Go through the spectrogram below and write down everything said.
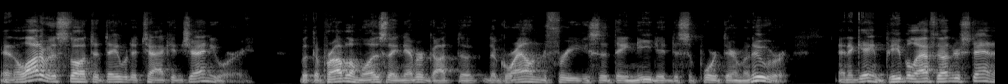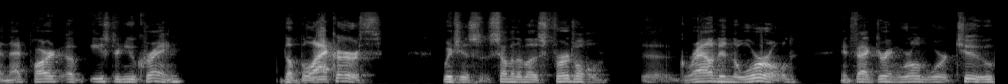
And a lot of us thought that they would attack in January. But the problem was they never got the, the ground freeze that they needed to support their maneuver. And again, people have to understand in that part of eastern Ukraine, the Black Earth, which is some of the most fertile uh, ground in the world. In fact, during World War II,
